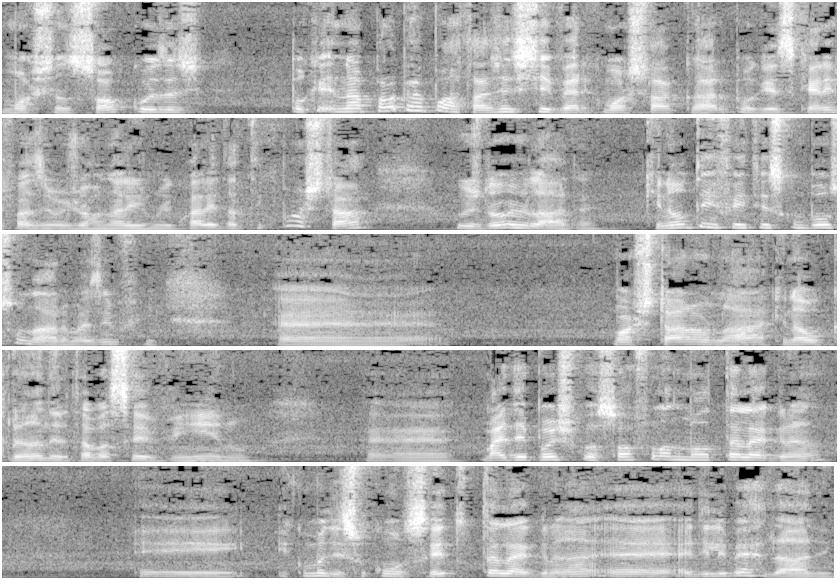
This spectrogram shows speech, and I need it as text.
mostrando só coisas porque na própria reportagem eles tiveram que mostrar, claro, porque se querem fazer um jornalismo de qualidade, tem que mostrar os dois lados. Né? Que não tem feito isso com o Bolsonaro, mas enfim. É, mostraram lá que na Ucrânia ele estava servindo É, mas depois ficou só falando mal do Telegram. E, e como eu disse, o conceito do Telegram é, é, de liberdade.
